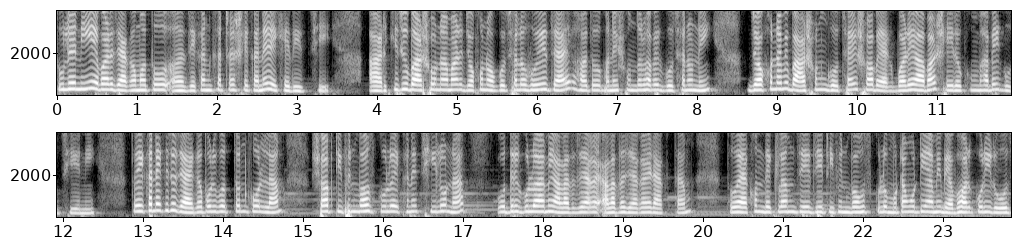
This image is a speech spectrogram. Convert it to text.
তুলে নিয়ে এবার জায়গা মতো যেখানকারটা সেখানে রেখে দিচ্ছি। আর কিছু বাসন আমার যখন অগোছালো হয়ে যায়, হয়তো মানে সুন্দরভাবে গোছানো নেই, যখন আমি বাসন গোছাই সব একবারে আবার সেই রকমভাবেই গুছিয়ে নিই। তো এখানে কিছু জায়গা পরিবর্তন করলাম। সব টিফিন বক্সগুলো এখানে ছিল না, ওদেরগুলো আমি আলাদা জায়গায় আলাদা জায়গায় রাখতাম। তো এখন দেখলাম যে যে টিফিন বক্সগুলো মোটামুটি আমি ব্যবহার করি রোজ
